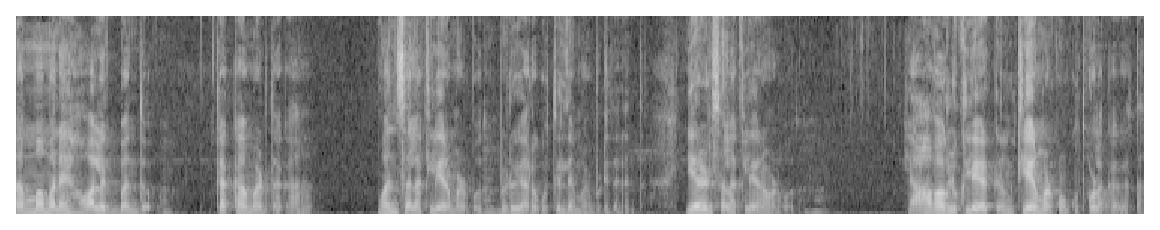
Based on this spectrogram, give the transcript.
ನಮ್ಮ ಮನೆ ಹಾಲಿಗೆ ಬಂದು ಕಕ್ಕ ಮಾಡಿದಾಗ ಒಂದು ಸಲ ಕ್ಲಿಯರ್ ಮಾಡ್ಬೋದು. ಬಿಡು, ಯಾರೋ ಗೊತ್ತಿಲ್ಲದೆ ಮಾಡಿಬಿಟ್ಟಿದ್ದಾರೆ ಅಂತ. ಎರಡು ಸಲ ಕ್ಲಿಯರ್ ಮಾಡ್ಬೋದು. ಯಾವಾಗಲೂ ಕ್ಲಿಯರ್ ಕ್ಲಿಯರ್ ಮಾಡ್ಕೊಂಡು ಕೂತ್ಕೊಳ್ಳೋಕ್ಕಾಗತ್ತಾ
